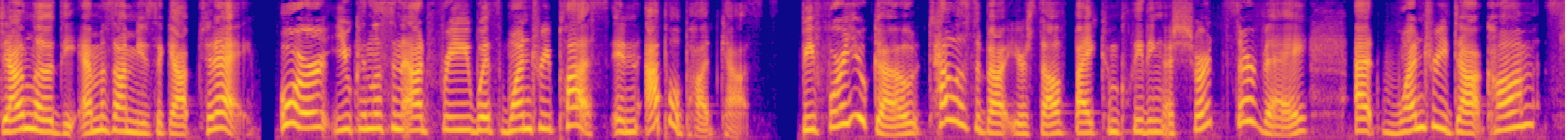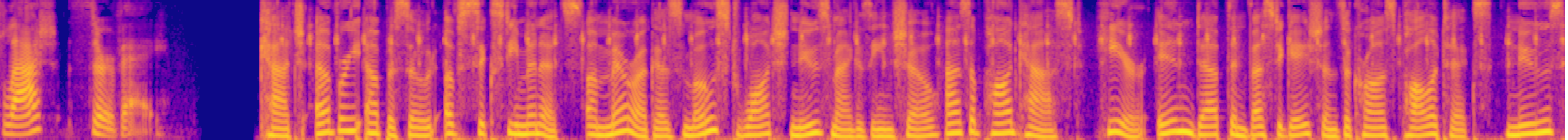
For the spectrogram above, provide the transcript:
Download the Amazon Music app today. Or you can listen ad free with Wondery Plus in Apple Podcasts. Before you go, tell us about yourself by completing a short survey at wondery.com/survey. Catch every episode of 60 Minutes, America's most watched news magazine show, as a podcast. Hear in depth investigations across politics, news,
